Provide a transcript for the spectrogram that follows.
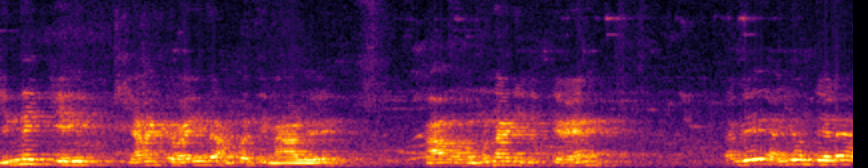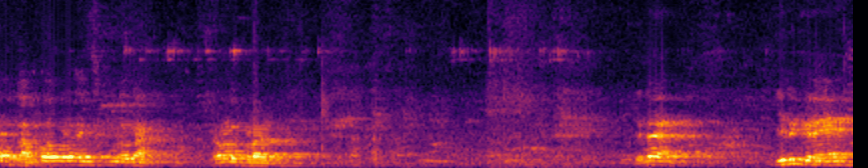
இன்னைக்கு எனக்கு வயது ஐம்பத்தி நாலு நான் உங்க முன்னாடி நிற்கிறேன் தம்பி ஐயோன்றையில அவங்க அப்பாவோட வயசு கூட தான் கவலைப்படாது இருக்கிறேன்.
